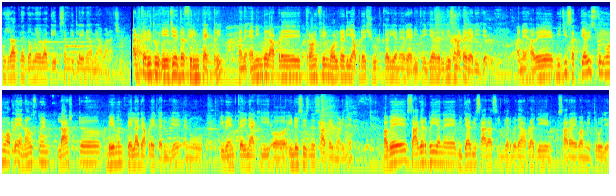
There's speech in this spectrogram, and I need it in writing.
ગુજરાતને ગમે એવા ગીત સંગીત લઈને અમે આવવાના છીએ. સ્ટાર્ટ કર્યું હતું એ જે ધ ફિલ્મ ફેક્ટરી, અને એની અંદર આપણે ત્રણ ફિલ્મ ઓલરેડી આપણે શૂટ કરી અને રેડી થઈ ગયા, હવે રિલીઝ માટે રેડી છે. અને હવે બીજી સત્યાવીસ ફિલ્મોનું આપણે એનાઉન્સમેન્ટ લાસ્ટ બે મંથ પહેલાં જ આપણે કર્યું છે. એનું ઇવેન્ટ કરીને આખી ઇન્ડસ્ટ્રીઝને સાથે મળીને. હવે સાગરભાઈ અને બીજા બી સારા સિંગર બધા આપણા જે સારા એવા મિત્રો છે,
